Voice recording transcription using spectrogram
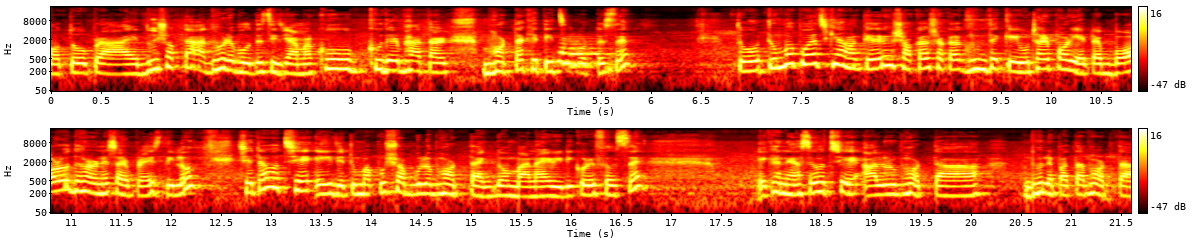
গত প্রায় দুই সপ্তাহ ধরে বলতেছি যে আমার খুব খুদের ভাত আর ভর্তা খেতে ইচ্ছে করতেছে। তো টুম্বাপু আজকে আমাকে সকাল সকাল ঘুম থেকে ওঠার পরে একটা বড় ধরনের সারপ্রাইজ দিল। সেটা হচ্ছে এই যে টুম্বাপুর সবগুলো ভর্তা একদম বানায় রেডি করে ফেলছে। এখানে আছে হচ্ছে আলুর ভর্তা, ধনেপাতা ভর্তা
